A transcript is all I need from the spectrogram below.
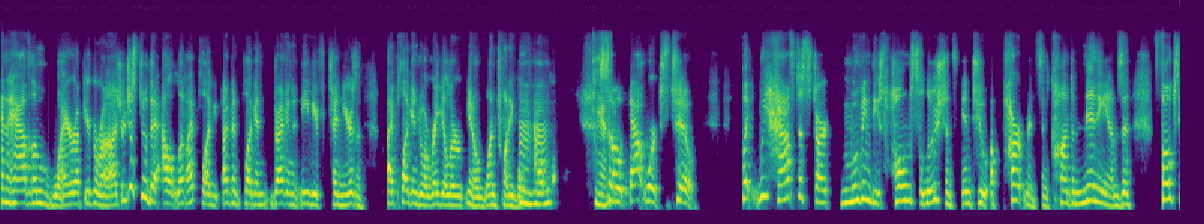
and have them wire up your garage or just do the outlet. I plug, I've been plugging, driving an EV for 10 years and I plug into a regular, you know, 120 volt mm-hmm. outlet. Yeah. So that works too. But we have to start moving these home solutions into apartments and condominiums. And folks,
